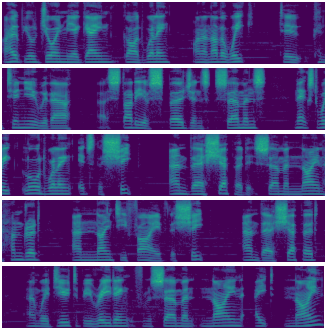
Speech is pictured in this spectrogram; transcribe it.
I hope you'll join me again, God willing, on another week to continue with our uh, study of Spurgeon's sermons. Next week, Lord willing, it's the sheep and their shepherd. It's sermon 995, the sheep and their shepherd. And we're due to be reading from sermon 989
